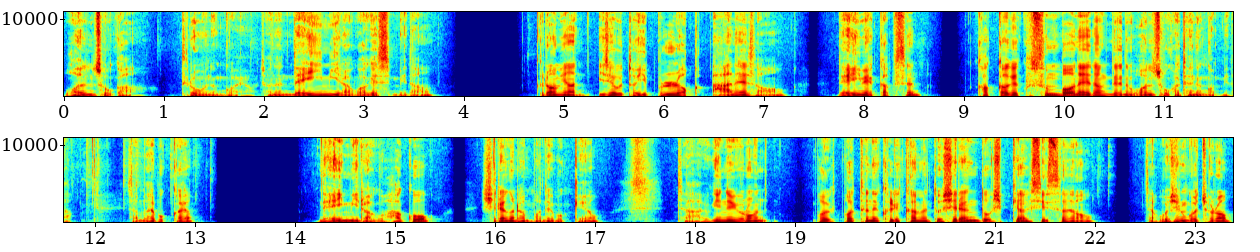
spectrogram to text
원소가 들어오는 거예요. 저는 name이라고 하겠습니다. 그러면 이제부터 이 블록 안에서 name의 값은 각각의 그 순번에 해당되는 원소가 되는 겁니다. 자, 한번 해볼까요? Name이라고 하고 실행을 한번 해볼게요. 자, 여기 있는 이런 버튼을 클릭하면 또 실행도 쉽게 할 수 있어요. 자, 보시는 것처럼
